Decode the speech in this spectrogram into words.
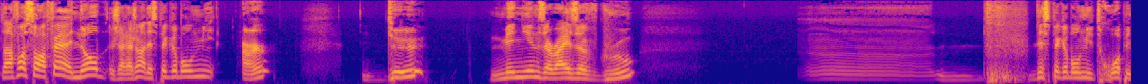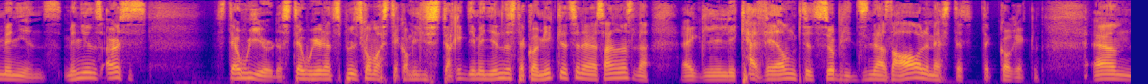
Dans la fois, si on fait un ordre, j'aurais genre Despicable Me 1, 2, Minions The Rise of Gru, hmm, Despicable Me 3 puis Minions. Minions 1, c'est c'était weird, c'était weird un petit peu, c'était comme l'historique des Minions, c'était comique, là, tu sais, dans un sens, là, avec les, cavernes pis tout ça, pis les dinosaures, là, mais c'était correct. Euh,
